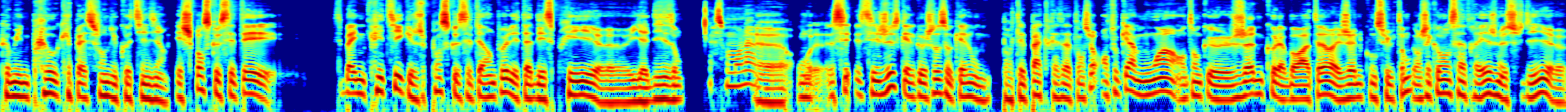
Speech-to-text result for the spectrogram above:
comme une préoccupation du quotidien. Et je pense que c'était, c'est pas une critique, je pense que c'était un peu l'état d'esprit euh, il y a dix ans. À ce moment-là. Euh, c'est juste quelque chose auquel on ne portait pas très attention. En tout cas, moi, en tant que jeune collaborateur et jeune consultant, quand j'ai commencé à travailler, je me suis dit, euh,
